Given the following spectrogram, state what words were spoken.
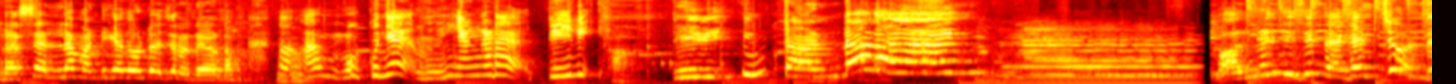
ഡ്രസ് എല്ലാം വണ്ടിക്ക് അതുകൊണ്ട് വെച്ചിട്ടുണ്ട് കേട്ടോ. ആ, ആ, മു- കുഞ്ഞെ ഞങ്ങളുടെ ടി വി. T V. പതിനഞ്ച് ഇഞ്ച് തികച്ചുണ്ട്.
